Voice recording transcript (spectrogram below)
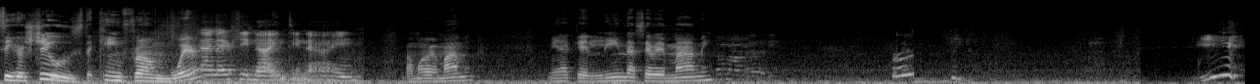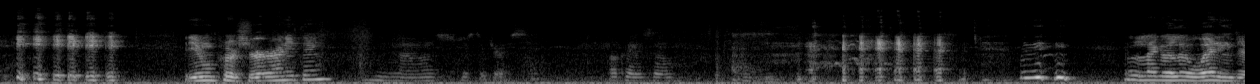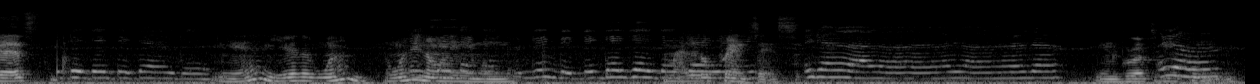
Let's see her shoes that came from where? Anarchy 99. Vamos a ver, mami. Mira qué linda se ve, mami. you don't put a shirt or anything? No, it's just a dress. Okay, so like a little wedding dress. Yeah, you're the one. The one and only Mumu. My little princess. You're gonna grow up to be a queen.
